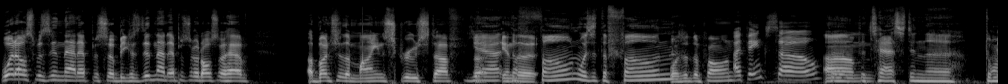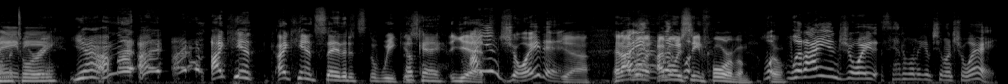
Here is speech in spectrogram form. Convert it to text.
what else was in that episode? Because didn't that episode also have a bunch of the mind screw stuff? uh, Yeah, in the, the, phone was it the phone? was it the phone? I think so. the, um, the test in the dormitory. Maybe. yeah, I'm not. I I don't. I can't. I can't say that it's the weakest. Okay. Yeah. I enjoyed it. yeah, and I've I- only, I've only what- seen four of them. So What, what I enjoyed. See, I don't want to give too much away.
